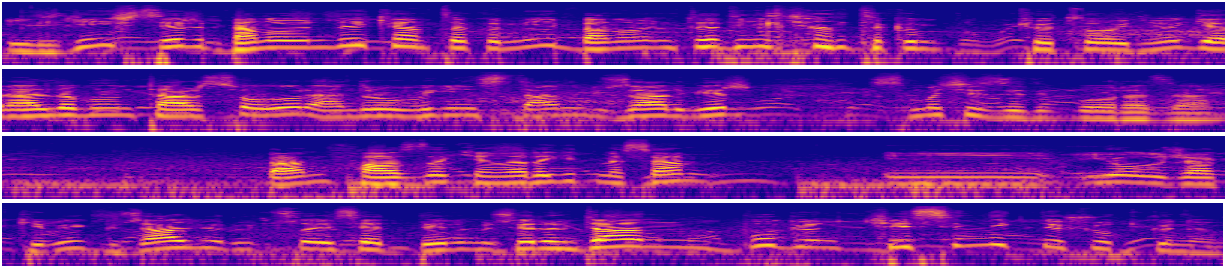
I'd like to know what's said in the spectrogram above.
İlginçtir. Ben oyundayken takım iyi, ben oyunda değilken takım kötü oynuyor. Genelde bunun tersi olur. Andrew Wiggins'ten güzel bir smaç izledik bu arada. Ben fazla kenara gitmesem iyi, iyi olacak gibi. Güzel bir 3 sayı set benim üzerimden. Bugün kesinlikle şut günüm.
